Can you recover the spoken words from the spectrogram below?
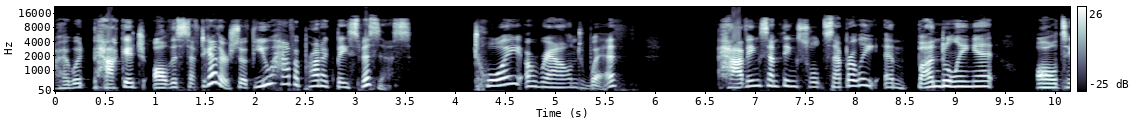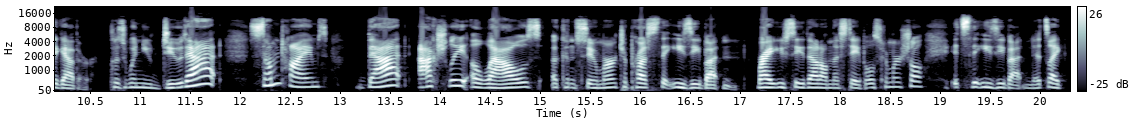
I would package all this stuff together. So if you have a product based business, toy around with having something sold separately and bundling it all together. Because when you do that, sometimes that actually allows a consumer to press the easy button, right? You see that on the Staples commercial. It's the easy button. It's like,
